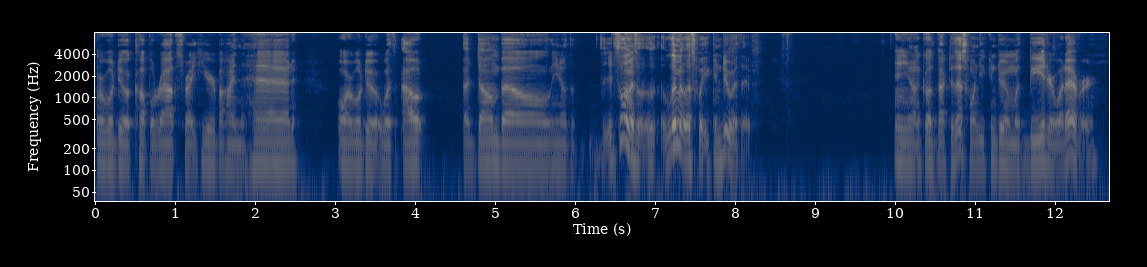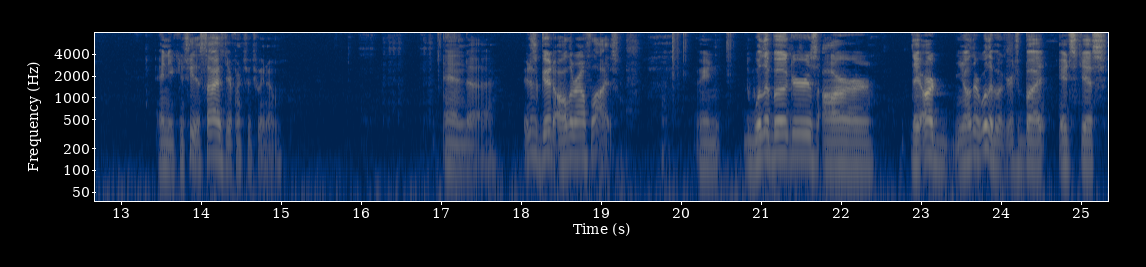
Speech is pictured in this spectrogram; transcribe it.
or we'll do a couple wraps right here behind the head, or we'll do it without a dumbbell. You know, the, it's limitless, limitless what you can do with it. And you know, it goes back to this one. You can do them with bead or whatever, and you can see the size difference between them. And uh, they're just good all around flies. I mean, the woolly boogers are they are you know they're woolly boogers, but it's just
